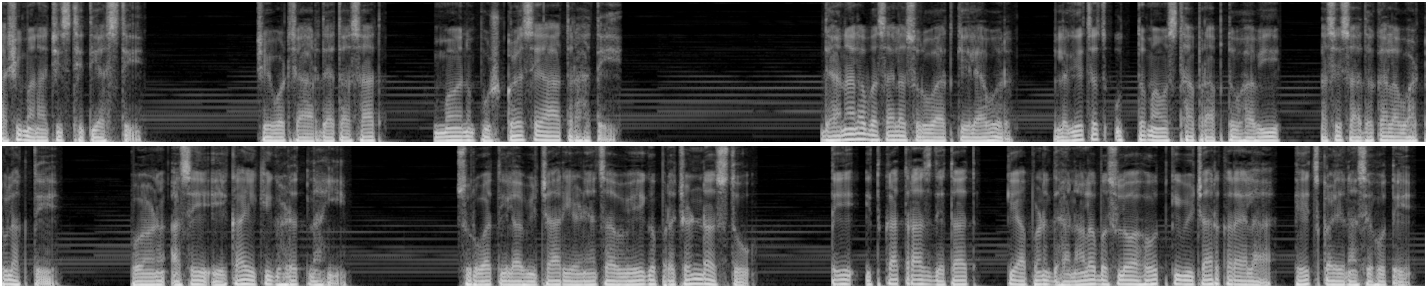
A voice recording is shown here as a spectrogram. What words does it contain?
अशी मनाची स्थिती असते. शेवटच्या अर्ध्या तासात मन पुष्कळसे आत राहते. ध्यानाला बसायला सुरुवात केल्यावर लगेचच उत्तम अवस्था प्राप्त व्हावी असे साधकाला वाटू लागते पण असे एकाएकी घडत नाही. सुरुवातीला विचार येण्याचा वेग प्रचंड असतो. ते इतका त्रास देतात की आपण ध्यानाला बसलो आहोत की विचार करायला हेच कळेनासे होते.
